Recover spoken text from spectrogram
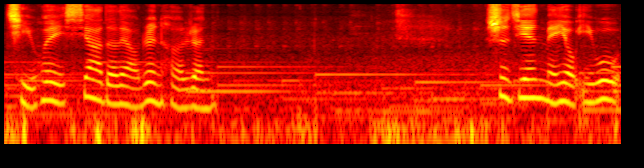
岂会吓得了任何人？世间没有一物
